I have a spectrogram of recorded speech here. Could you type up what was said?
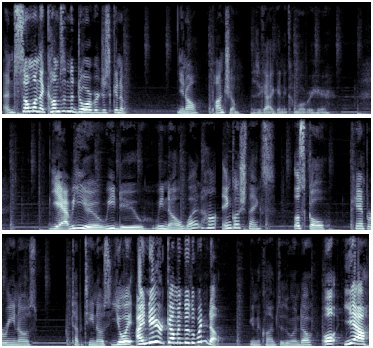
And someone that comes in the door, we're just gonna, you know, punch him. There's a guy gonna come over here. Yeah, we do. We do. We know. What? Huh? English, thanks. Let's go. Camperinos. Tapatinos. Yoit. I knew you're coming through the window. You gonna climb through the window? Oh, yeah,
